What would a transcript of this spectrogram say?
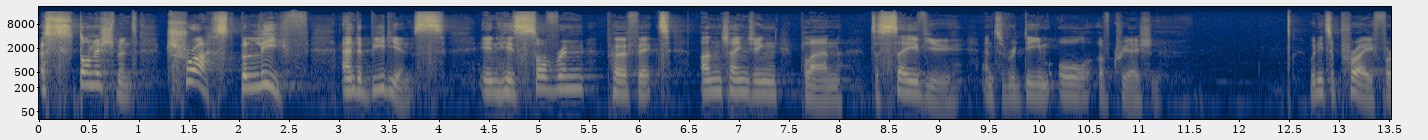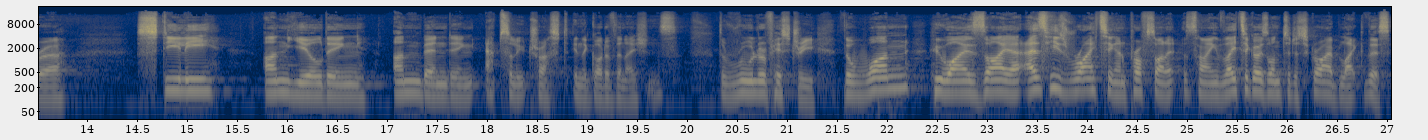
astonishment, trust, belief, and obedience in his sovereign, perfect, unchanging plan to save you and to redeem all of creation. We need to pray for a steely, unyielding, unbending, absolute trust in the God of the nations, the ruler of history, the one who Isaiah, as he's writing and prophesying, later goes on to describe like this.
